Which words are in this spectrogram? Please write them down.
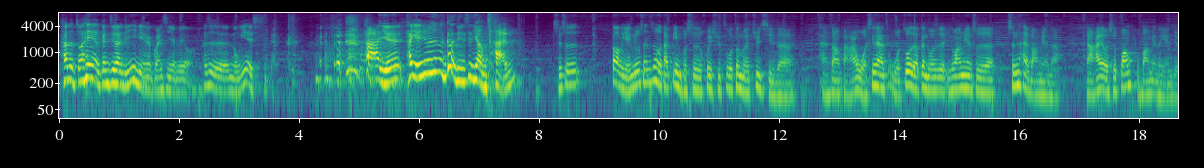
他的专业跟计算机一点关系也没有，他是农业系的。他研他研究生的课题是养蚕。其实到了研究生之后，他并不是会去做这么具体的残伤，反而我现在我做的更多是一个方面是生态方面的，然后还有是光谱方面的研究。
